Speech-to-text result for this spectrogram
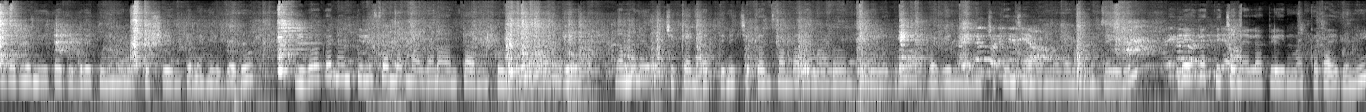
ಯಾವಾಗಲೂ ನೀಟಾಗಿದ್ದರೆ ತುಂಬಾ ಖುಷಿ ಅಂತಲೇ ಹೇಳ್ಬೋದು. ಇವಾಗ ನಾನು ತಿಳಿ ಸಾಂಬಾರು ಮಾಡೋಣ ಅಂತ ಅಂದ್ಕೊಂಡೆ ಆದರೆ ನಮ್ಮನೆಯವರು ಚಿಕನ್ ತರ್ತೀನಿ ಚಿಕನ್ ಸಾಂಬಾರು ಮಾಡು ಅಂತ ಹೇಳಿದ್ರು. ಹಾಗಾಗಿ ನಾನು ಚಿಕನ್ ಸಾಂಬಾರು ಮಾಡೋಣ ಅಂತ ಹೇಳಿ ಬೇಗ ಕಿಚನ್ ಎಲ್ಲ ಕ್ಲೀನ್ ಮಾಡ್ಕೊತಾ ಇದ್ದೀನಿ.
